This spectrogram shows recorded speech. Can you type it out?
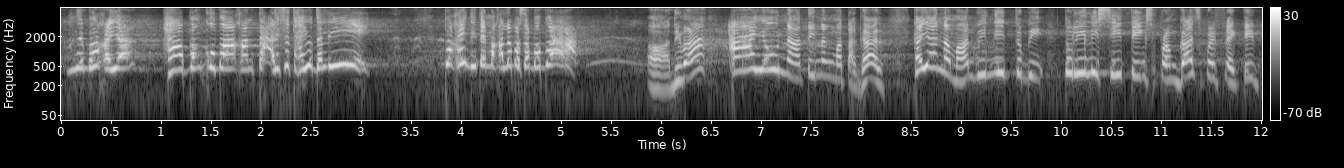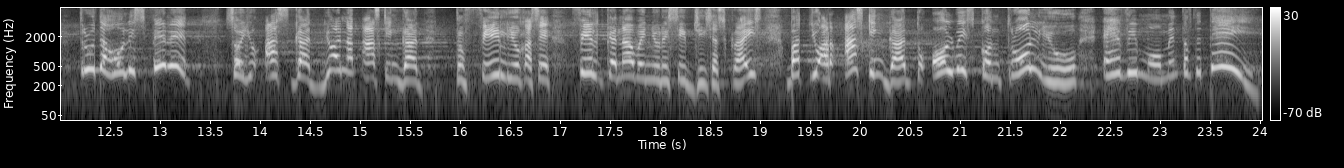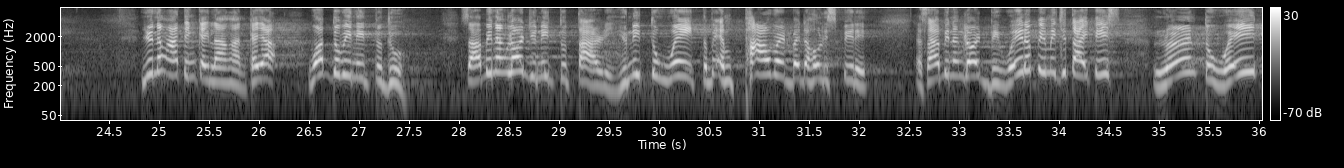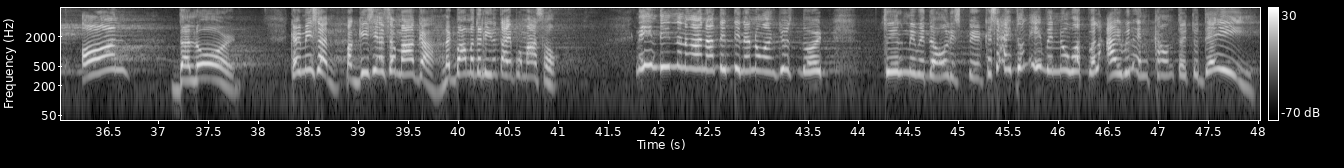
Di ba? Kaya habang kumakanta, alis na tayo, dali. Baka hindi tayo makalabas sa baba. Ah, di ba? Ayaw natin ng matagal. Kaya naman, we need to be to really see things from God's perspective through the Holy Spirit. So you ask God. You are not asking God to fill you kasi filled ka na when you receive Jesus Christ, but you are asking God to always control you every moment of the day. Yun ang ating kailangan. Kaya, what do we need to do? Sabi ng Lord, you need to tarry. You need to wait to be empowered by the Holy Spirit. Sabi ng Lord, beware of immediatitis, learn to wait on the Lord. Kaya minsan, pag gising sa maga, nagmamadali na tayo pumasok. Na hindi na nga natin tinanong ang Diyos, Lord, fill me with the Holy Spirit. Kasi I don't even know what will I will encounter today.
